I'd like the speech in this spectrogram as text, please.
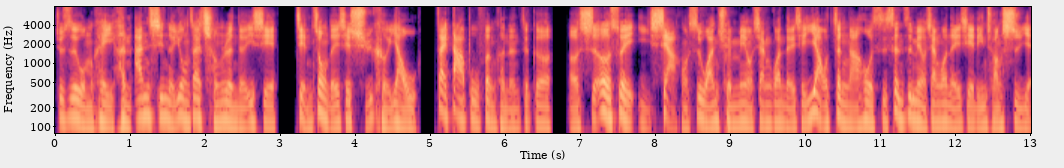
就是我们可以很安心的用在成人的一些减重的一些许可药物，在大部分可能这个。呃，十二岁以下哦，是完全没有相关的一些药证啊，或者是甚至没有相关的一些临床试验。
